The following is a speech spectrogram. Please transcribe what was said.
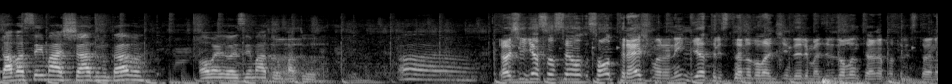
Tava sem machado, não tava? Ó, o EZ matou, matou. Ah. Eu achei que ia só ser só o Trash, mano. Eu nem vi a Tristana do ladinho dele, mas ele deu lanterna pra Tristana.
